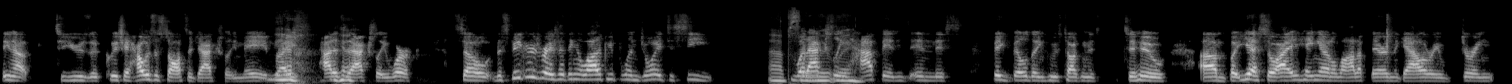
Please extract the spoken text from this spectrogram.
you know, to use a cliche, how is the sausage actually made, right? Yeah. How does yeah. it actually work? So the speakers race, I think a lot of people enjoyed to see Absolutely. what actually happens in this big building, who's talking to, to who. Um, but yeah, so I hang out a lot up there in the gallery during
